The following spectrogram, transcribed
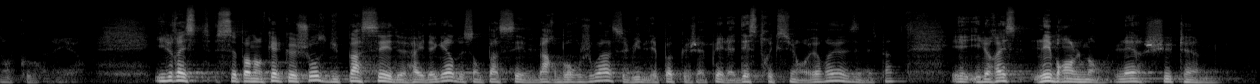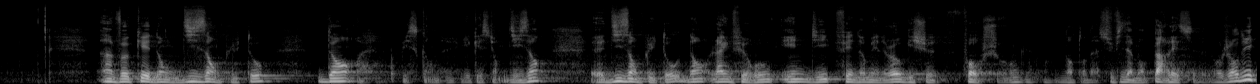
dans le cours. Il reste cependant quelque chose du passé de Heidegger, de son passé marbourgeois, celui de l'époque que j'appelais la destruction heureuse, n'est-ce pas? Et il reste l'ébranlement, l'Erschüttern, invoqué donc dix ans plus tôt dans, puisqu'il est question de dix ans, euh, dix ans plus tôt dans L'Einführung in die phänomenologische Forschung, dont on a suffisamment parlé aujourd'hui,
